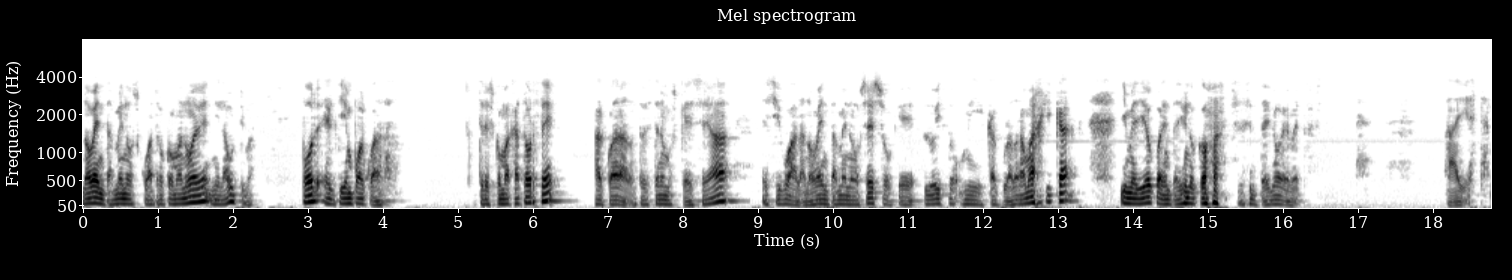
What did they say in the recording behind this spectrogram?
90 menos 4,9, ni la última, por el tiempo al cuadrado. 3,14 al cuadrado. Entonces tenemos que SA es igual a 90 menos eso que lo hizo mi calculadora mágica y me dio 41,69 metros. Ahí está.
